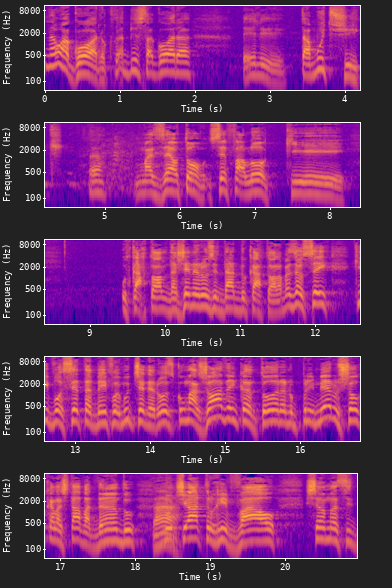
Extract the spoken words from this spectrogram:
não agora, o sambista agora, ele está muito chique. né? Mas, Elton, você falou que o Cartola, da generosidade do Cartola, mas eu sei que você também foi muito generoso com uma jovem cantora no primeiro show que ela estava dando, Ah. no Teatro Rival. Chama-se.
